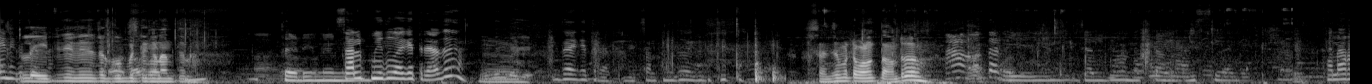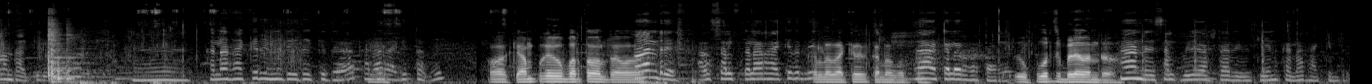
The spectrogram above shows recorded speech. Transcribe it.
ಇಲ್ಲ ಅಂತಿಲ್ಲ. ಸ್ವಲ್ಪ ಮಿದು ಆಗೈತ್ರಿ ಅದು? ಇದಾಗೈತ್ರಿ ಅದು. ಒಂದ್ ಸ್ವಲ್ಪ ಮಿದು ಆಗಿದ್ದಕ್ಕಿತ್ತು ಸಂಜೆ ಮಟ್ಟ ಒಣಗ್ತಾವನ್ರು ಜಲ್ದಿ ಕಲರ್ ಒಂದು ಹಾಕಿದ್ರಿ ಹಾಂ ಕಲರ್ ಹಾಕಿರಿ. ಇನ್ನೂ ಇದು ಹಾಕಿದ್ರೆ ಕಲರ್ ಆಗಿತ್ತು ಅದು ಅವಾಗ ಕೆಂಪಗೆ ಇವು ಬರ್ತಾವಲ್ರಿ ಹಾನ್ರಿ ಅದು ಸ್ವಲ್ಪ ಕಲರ್ ಹಾಕಿದ್ರಿ. ಕಲರ್ ಹಾಕಿದ್ರೆ ಕಲರ್ ಬರ್ತಾವ. ಹಾ ಕಲರ್ ಬರ್ತಾವ್ರಿ. ಇವು ಪೂರ್ತಿ ಬೆಳೆವನ್ರಿ ಹಾನ್ರಿ ಸ್ವಲ್ಪ ಬಿಳಿ ಅಷ್ಟ ರೀ ಇವಕ್ಕೆ ಏನು ಕಲರ್ ಹಾಕಿಲ್ರಿ.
